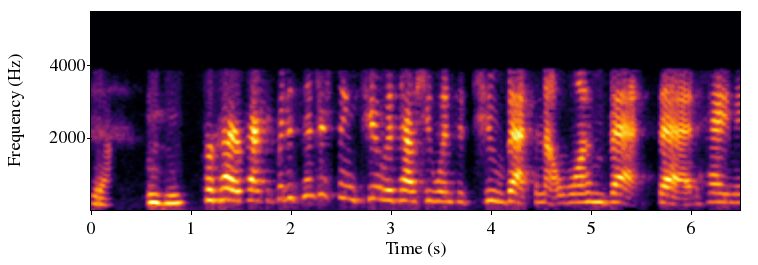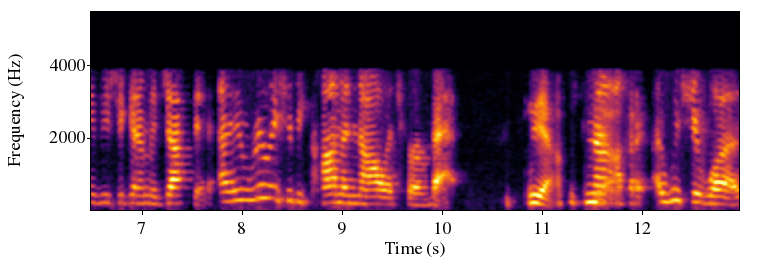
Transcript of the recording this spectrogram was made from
yeah mhm for chiropractic. But it's interesting too is how she went to two vets, and not one vet said, "Hey, maybe you should get them adjusted." And it really should be common knowledge for a vet. yeah It's not, but I wish it was.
